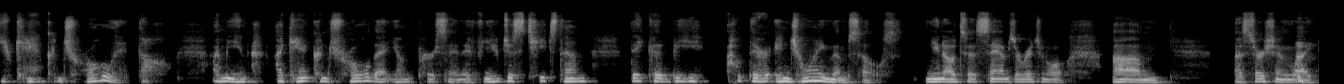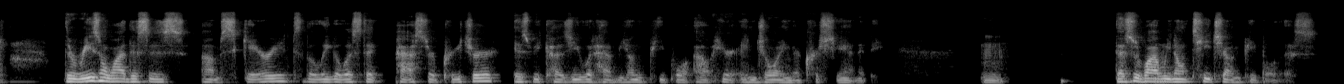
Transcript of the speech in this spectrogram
you can't control it though. I mean, I can't control that young person. If you just teach them, they could be out there enjoying themselves. You know, to Sam's original um, assertion, like the reason why this is um, scary to the legalistic pastor preacher is because you would have young people out here enjoying their Christianity. Mm. This is why we don't teach young people this.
